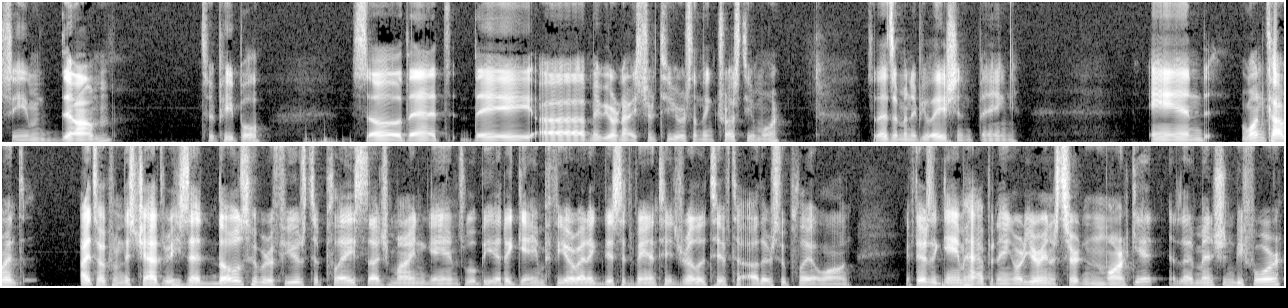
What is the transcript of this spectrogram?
seem dumb to people so that they uh, maybe are nicer to you or something, trust you more. So that's a manipulation thing. And one comment I took from this chapter, he said, Those who refuse to play such mind games will be at a game theoretic disadvantage relative to others who play along. If there's a game happening or you're in a certain market, as I've mentioned before,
